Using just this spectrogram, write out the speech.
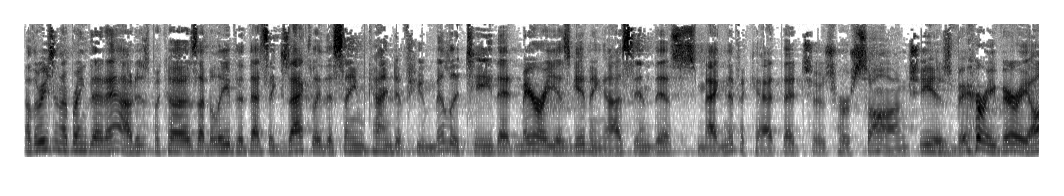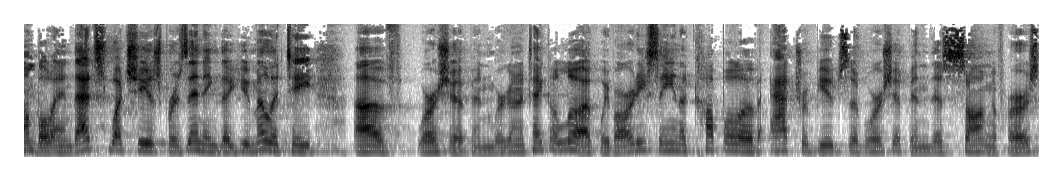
Now, the reason I bring that out is because I believe that that's exactly the same kind of humility that Mary is giving us in this Magnificat, that is her song. She is very, very humble, and that's what she is presenting the humility of worship. And we're going to take a look. We've already seen a couple of attributes of worship in this song of hers,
